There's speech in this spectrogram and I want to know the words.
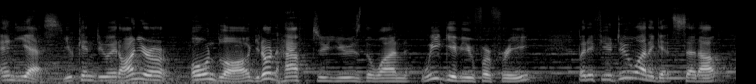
And yes, you can do it on your own blog. You don't have to use the one we give you for free. But if you do want to get set up,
